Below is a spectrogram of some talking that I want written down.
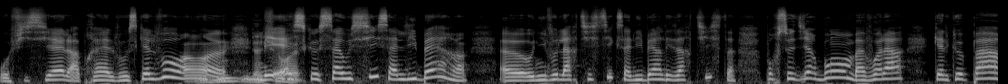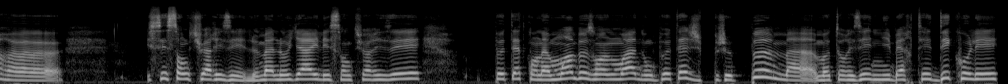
officielle. Après, elle vaut ce qu'elle vaut. hein. Mhm, Mais est-ce que ça aussi, ça libère euh, au niveau de l'artistique, ça libère les artistes pour se dire bon, bah voilà, quelque part, euh, c'est sanctuarisé. Le Maloya, il est sanctuarisé. Peut-être qu'on a moins besoin de moi, donc peut-être je, je peux m'a- m'autoriser une liberté, décoller,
